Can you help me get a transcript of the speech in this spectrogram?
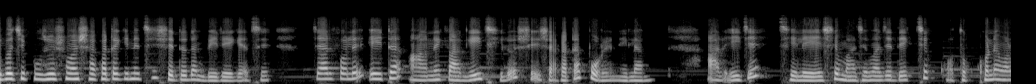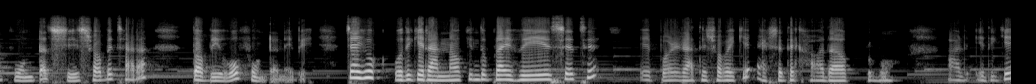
এবার যে পুজোর সময় শাখাটা কিনেছি সেটা না বেড়ে গেছে। যার ফলে এইটা অনেক আগেই ছিল, সেই শাখাটা পরে নিলাম। আর এই যে ছেলে এসে মাঝে মাঝে দেখছে, কতক্ষণে আমার ফোনটা শেষ হবে ছাড়া, তবে ও ফোনটা নেবে। যাই হোক, ওদিকে রান্নাও কিন্তু প্রায় হয়ে এসেছে। এরপরে রাতে সবাইকে একসাথে খাওয়া দাওয়া করব। আর এদিকে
